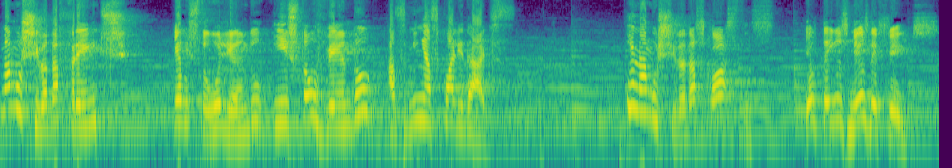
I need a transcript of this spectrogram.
Na mochila da frente, eu estou olhando e estou vendo as minhas qualidades. E na mochila das costas, eu tenho os meus defeitos.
